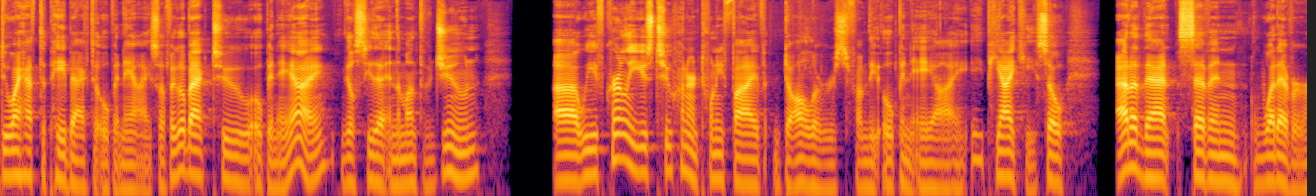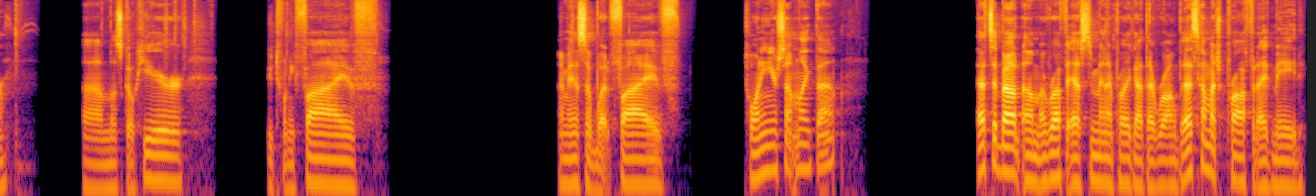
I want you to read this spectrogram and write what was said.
do I have to pay back to OpenAI? So if I go back to OpenAI, you'll see that in the month of June, uh, we've currently used $225 from the OpenAI API key. So out of that seven, whatever, um, let's go here, 225. I mean, that's a what, 520 or something like that? That's about um, a rough estimate. I probably got that wrong, but that's how much profit I've made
